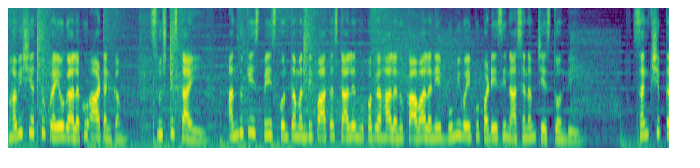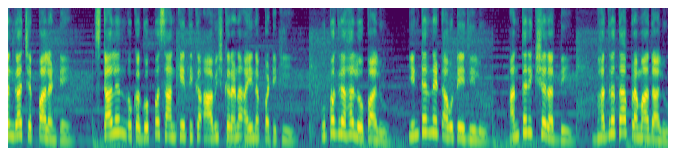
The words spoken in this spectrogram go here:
భవిష్యత్తు ప్రయోగాలకు ఆటంకం. సృష్టిస్తాయి అందుకే స్పేస్ కొంతమంది పాత స్టాలిన్ ఉపగ్రహాలను కావాలనే భూమి వైపు పడేసి నాశనం చేస్తోంది. సంక్షిప్తంగా చెప్పాలంటే స్టాలిన్ ఒక గొప్ప సాంకేతిక ఆవిష్కరణ అయినప్పటికీ ఉపగ్రహ లోపాలు ఇంటర్నెట్ అవుటేజీలు అంతరిక్ష రద్దీ భద్రతా ప్రమాదాలు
